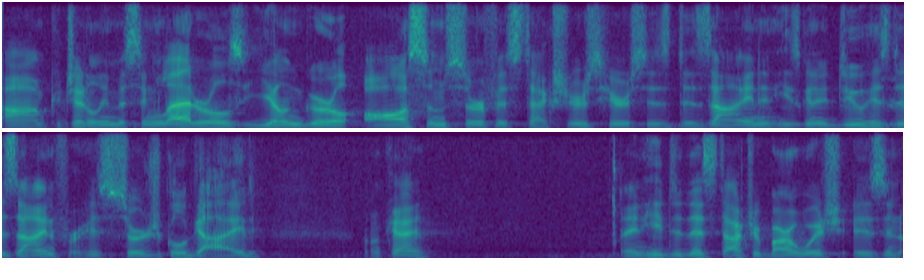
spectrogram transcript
um, congenitally missing laterals, young girl, awesome surface textures. Here's his design, and he's going to do his design for his surgical guide, okay? And he did this. Dr. Barwacz is an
